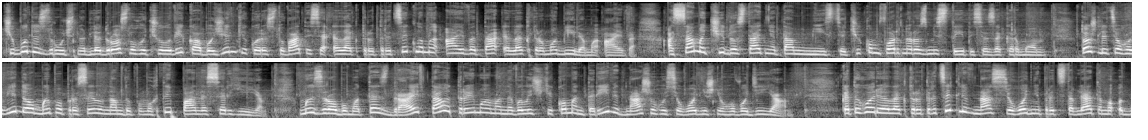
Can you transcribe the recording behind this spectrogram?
чи буде зручно для дорослого чоловіка або жінки користуватися електротрициклами Айве та електромобілями Айве? А саме чи достатньо там місця, чи комфортно розміститися за кермом? Тож для цього відео ми попросили нам допомогти пана Сергія. Ми зробимо тест-драйв та отримуємо невеличкі коментарі від нашого сьогоднішнього водія. Категорію електротрициклів нас сьогодні представлятиме одна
